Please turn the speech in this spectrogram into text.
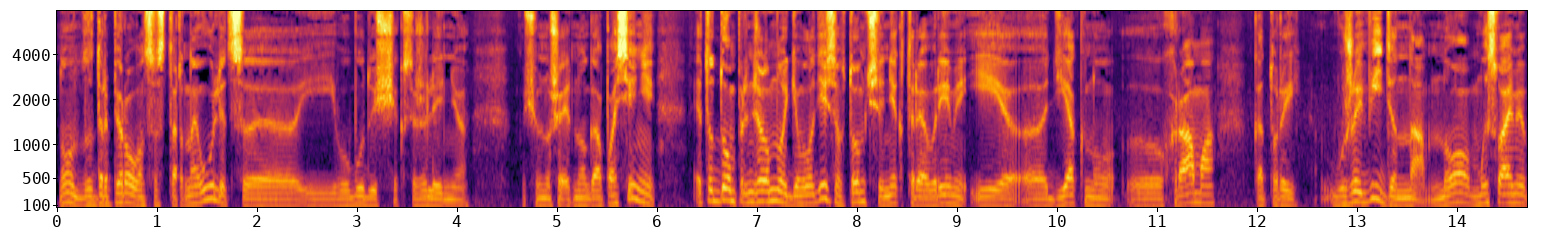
Но он задрапирован со стороны улицы, и его будущее, к сожалению, очень внушает много опасений. Этот дом принадлежал многим владельцам, в том числе некоторое время и э, диакону э, храма, который уже виден нам, но мы с вами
